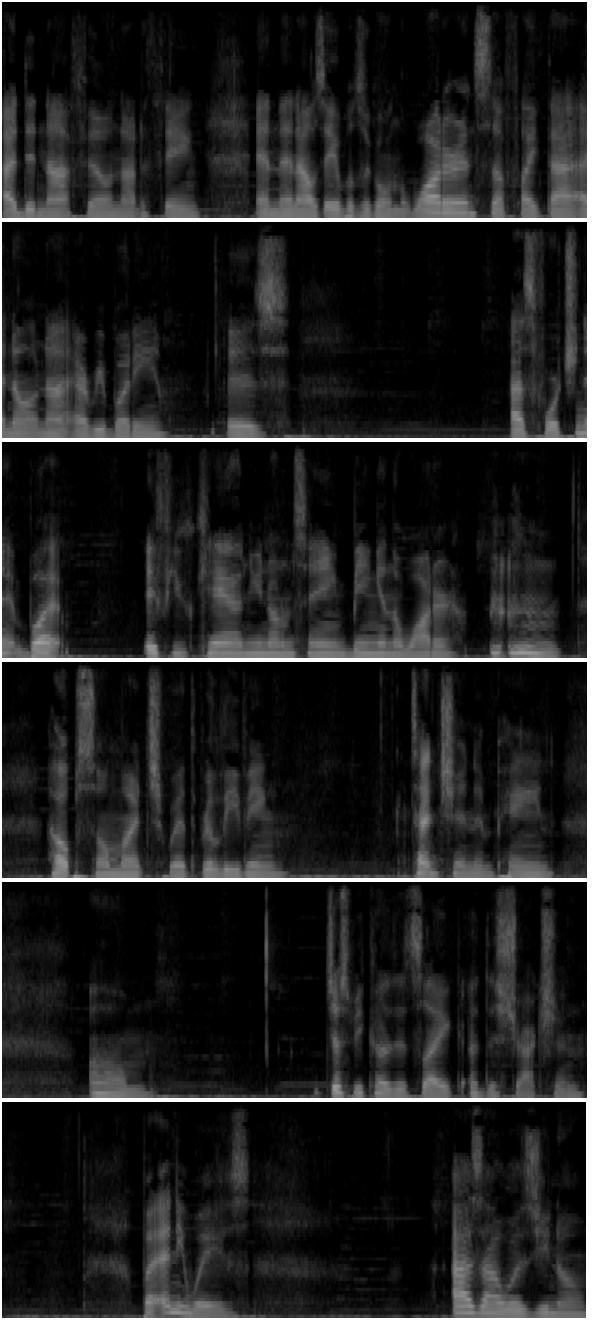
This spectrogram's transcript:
I did not feel not a thing, and then I was able to go in the water and stuff like that. I know not everybody is as fortunate, but if you can, you know what I'm saying, being in the water helps so much with relieving tension and pain. Um just because it's like a distraction. But anyways, as I was, you know,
